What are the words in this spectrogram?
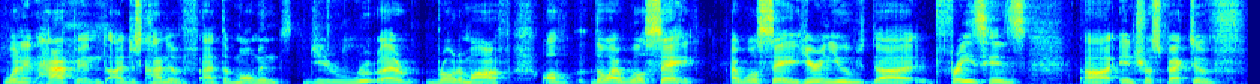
when it happened, I just kind of at the moment you uh, wrote him off. Although I will say, I will say, hearing you uh, phrase his uh, introspective,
